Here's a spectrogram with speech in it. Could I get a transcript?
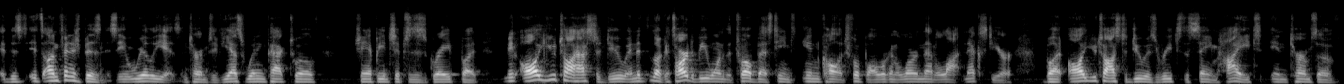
this it's unfinished business. It really is in terms of yes, winning Pac-12 championships is great, but I mean all Utah has to do, and it, look, it's hard to be one of the 12 best teams in college football. We're going to learn that a lot next year, but all Utah has to do is reach the same height in terms of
